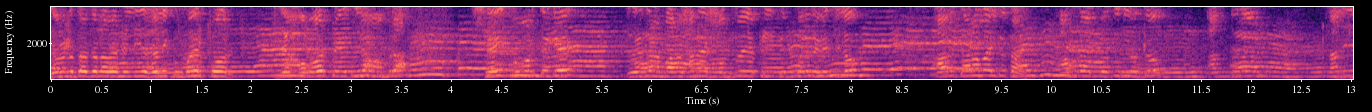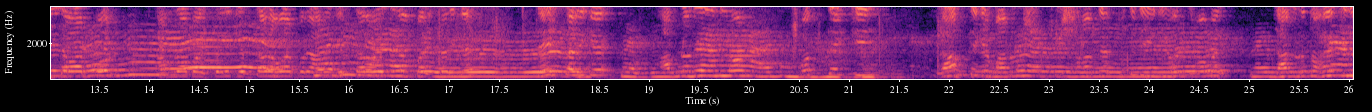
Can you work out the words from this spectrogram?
জননেতা জনাবে মিলিয়াস আলী ঘুমের পর যে খবর পেয়েছিলাম আমরা, সেই খবর থেকে দু হাজার বারো সালের সতেরোই এপ্রিল গুম করে রেখেছিল। আর ধারাবাহিকতায় আমরা প্রতিনিয়ত আন্দোলন চালিয়ে যাওয়ার পর আমরা বাইশ তারিখ গ্রেপ্তার হওয়ার পরে আমি গ্রেপ্তার হয়েছিলাম বাইশ তারিখে। তেইশ তারিখে আপনাদের প্রত্যেকটি গ্রাম থেকে মানুষ বিশ্বনাথের প্রতিটি যেভাবে জাগ্রত হয়েছিল।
